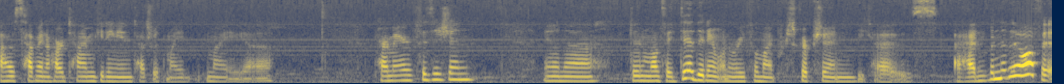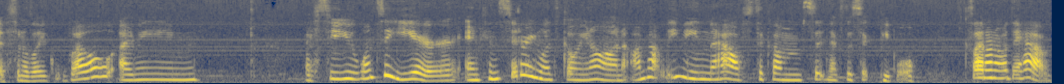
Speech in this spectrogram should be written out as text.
I was having a hard time getting in touch with my my uh, primary physician, and uh, then once I did, they didn't want to refill my prescription because I hadn't been to the office, and I was like, well, I mean. I see you once a year, and considering what's going on, I'm not leaving the house to come sit next to sick people because I don't know what they have.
